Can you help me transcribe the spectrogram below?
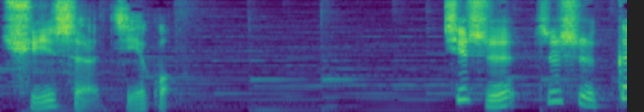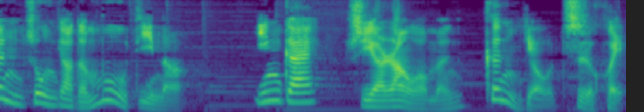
取舍结果。其实，知识更重要的目的呢？应该是要让我们更有智慧。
